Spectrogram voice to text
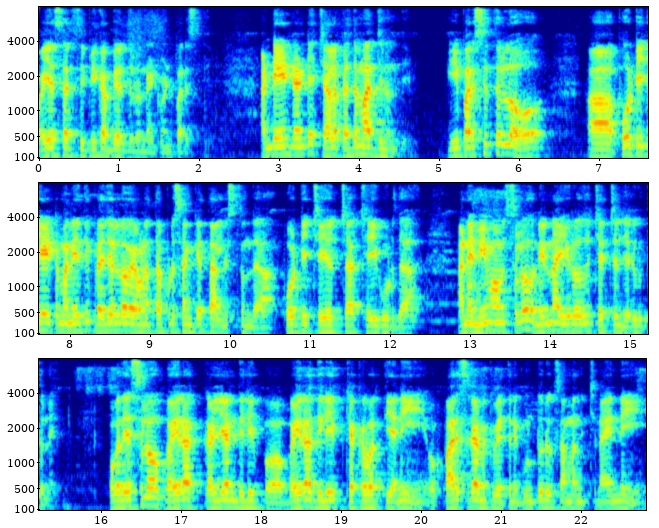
వైఎస్ఆర్సీపీకి అభ్యర్థులు ఉన్నటువంటి పరిస్థితి. అంటే ఏంటంటే చాలా పెద్ద మార్జిన్ ఉంది. ఈ పరిస్థితుల్లో పోటీ చేయటం అనేది ప్రజల్లో ఏమైనా తప్పుడు సంకేతాలను ఇస్తుందా? పోటీ చేయొచ్చా? చేయకూడదా? అనే మీమాంసలో నిన్న ఈరోజు చర్చలు జరుగుతున్నాయి. ఒక దేశంలో బైరా కళ్యాణ్ దిలీప్ బైరా దిలీప్ చక్రవర్తి అని ఒక పారిశ్రామికవేత్తని గుంటూరుకు సంబంధించిన ఆయన్ని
